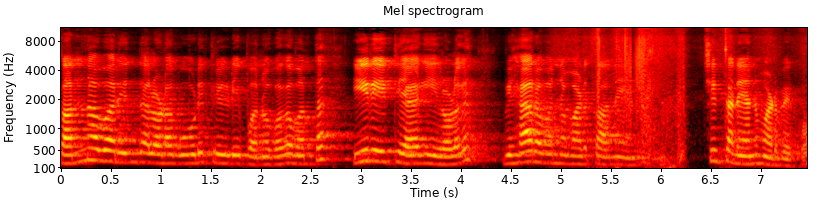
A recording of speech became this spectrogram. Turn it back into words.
ತನ್ನವರಿಂದಲೊಡಗೂಡಿ ಕ್ರೀಡಿಪನು ಭಗವಂತ ಈ ರೀತಿಯಾಗಿ ಇದರೊಳಗೆ ವಿಹಾರವನ್ನು ಮಾಡ್ತಾನೆ ಚಿಂತನೆಯನ್ನು ಮಾಡಬೇಕು.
